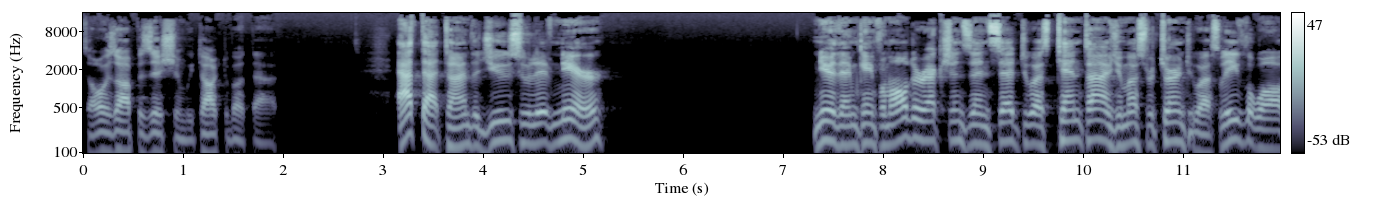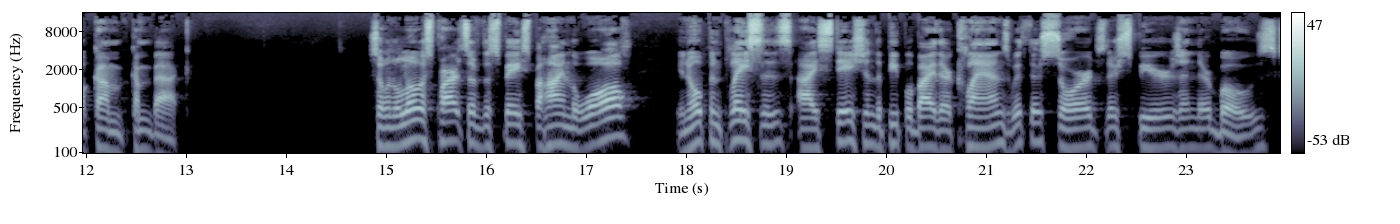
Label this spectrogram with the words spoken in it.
It's always opposition. We talked about that. At that time, the Jews who lived near near them came from all directions and said to us ten times, You must return to us. Leave the wall, come, come back. So, in the lowest parts of the space behind the wall, in open places, I stationed the people by their clans with their swords, their spears, and their bows.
